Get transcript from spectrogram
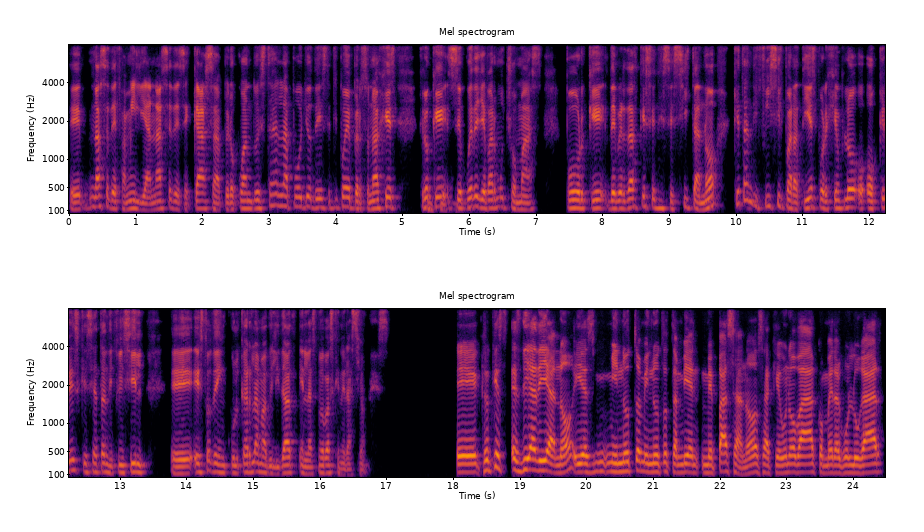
eh, nace de familia, nace desde casa, pero cuando está el apoyo de este tipo de personajes, creo que se puede llevar mucho más, porque de verdad que se necesita, ¿no? ¿Qué tan difícil para ti es, por ejemplo, o, o crees que sea tan difícil eh, esto de inculcar la amabilidad en las nuevas generaciones? Eh, creo que es, es, día a día, ¿no? Y es minuto a minuto también. Me pasa, ¿no? O sea, que uno va a comer a algún lugar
